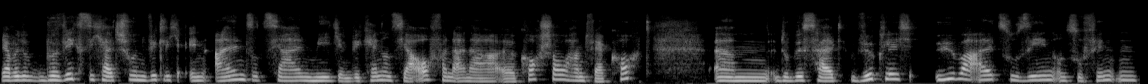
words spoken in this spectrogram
Ja, aber du bewegst dich halt schon wirklich in allen sozialen Medien. Wir kennen uns ja auch von einer äh, Kochshow, Handwerk kocht. Ähm, du bist halt wirklich überall zu sehen und zu finden.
